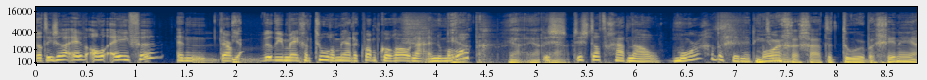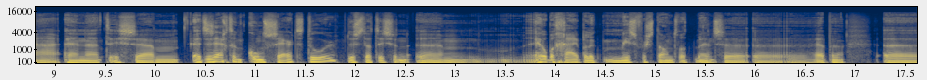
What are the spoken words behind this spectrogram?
Dat is al even, al even. En daar Ja. wilde je mee gaan toeren. Maar ja, er kwam corona en noem maar ja. op. Ja, ja, Dus, dus dat gaat nou morgen beginnen, die Morgen tour. gaat de tour beginnen, ja. En het is, ehm, het is echt een concerttour. Dus dat is een ehm, heel begrijpelijk misverstand wat mensen eh, hebben. Eh,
